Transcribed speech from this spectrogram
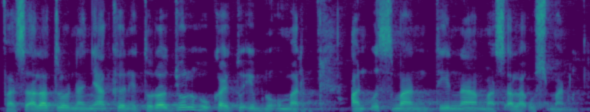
Fasalat nanya nyanyakeun itu rajul huka itu Ibnu Umar. an Utsman tina masalah Utsman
